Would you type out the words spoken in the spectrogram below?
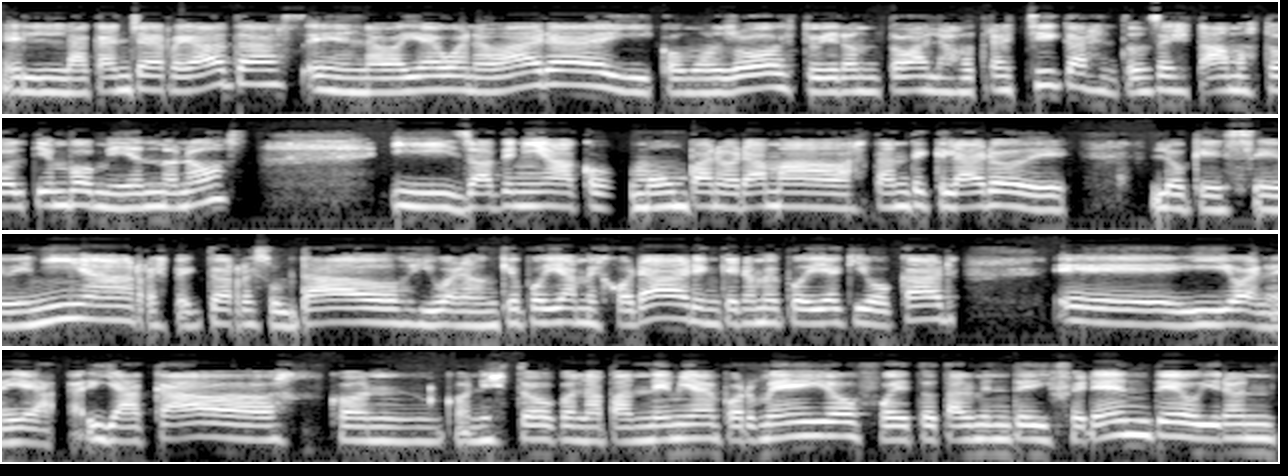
la cancha de regatas en la bahía de Guanabara y como yo estuvieron todas las otras chicas, entonces estábamos todo el tiempo midiéndonos y ya tenía como un panorama bastante claro de lo que se venía respecto a resultados y bueno, en qué podía mejorar, en qué no me podía equivocar eh, y bueno, y, acá con, con esto, con la pandemia de por medio fue totalmente diferente, hubieron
